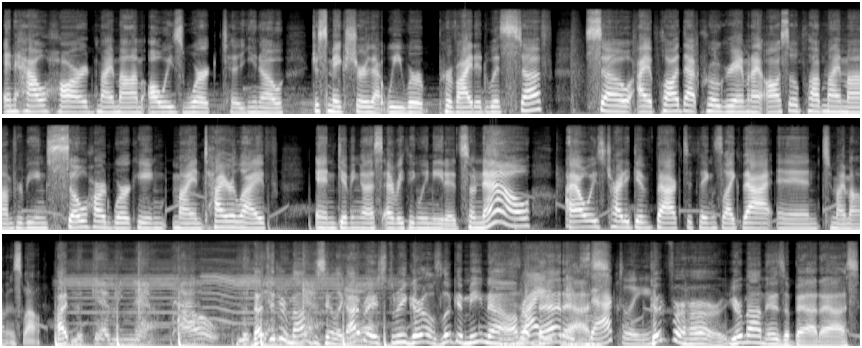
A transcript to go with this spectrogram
and how hard my mom always worked to, you know, just make sure that we were provided with stuff. So I applaud that program, and I also applaud my mom for being so hardworking my entire life and giving us everything we needed. So now I always try to give back to things like that and to my mom as well. I, Look at me now. Oh, look that's what your mom now. can say. Like, I raised three girls. Look at me now. I'm Right, a badass. exactly. Good for her. Your mom is a badass.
